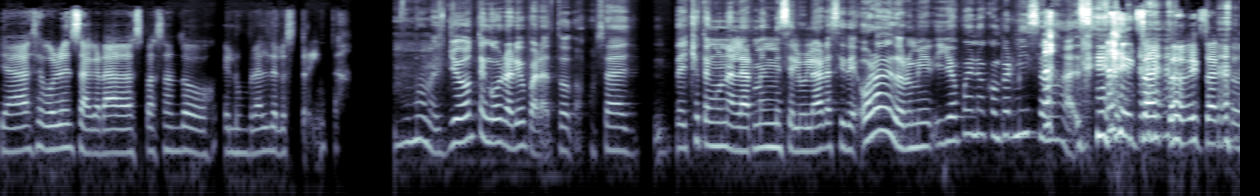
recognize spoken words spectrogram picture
ya se vuelven sagradas pasando el umbral de los 30. No mames, yo tengo horario para todo. O sea, de hecho tengo una alarma en mi celular así de hora de dormir. Y yo, bueno, con permiso. Así. exacto, exacto.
